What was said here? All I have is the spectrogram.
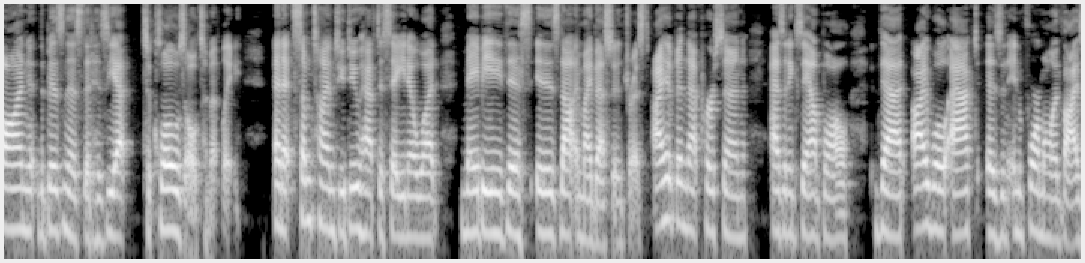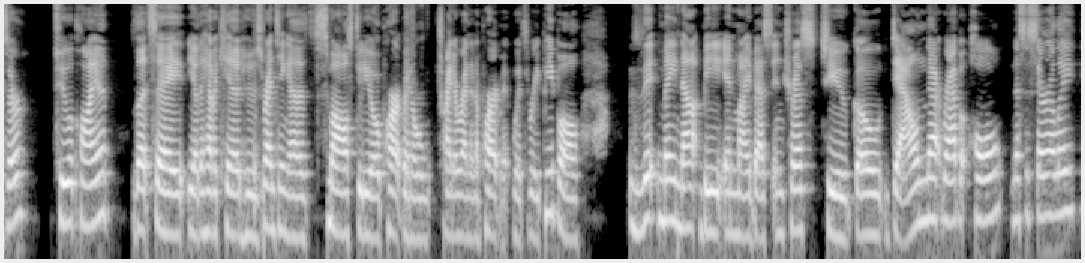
on the business that has yet to close ultimately. And it sometimes you do have to say, you know what, maybe this is not in my best interest. I have been that person as an example that I will act as an informal advisor to a client. Let's say, you know, they have a kid who's renting a small studio apartment or trying to rent an apartment with three people. That may not be in my best interest to go down that rabbit hole necessarily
